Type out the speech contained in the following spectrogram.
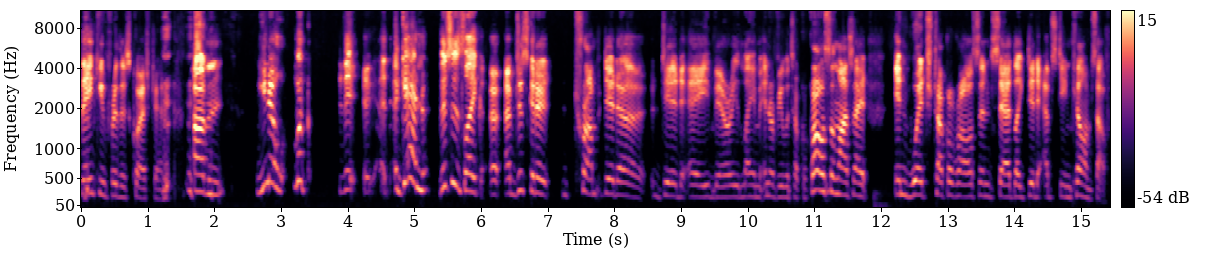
thank you for this question. Um, you know, look, the, again, this is like uh, I'm just gonna. Trump did a did a very lame interview with Tucker Carlson last night, in which Tucker Carlson said, like, did Epstein kill himself?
